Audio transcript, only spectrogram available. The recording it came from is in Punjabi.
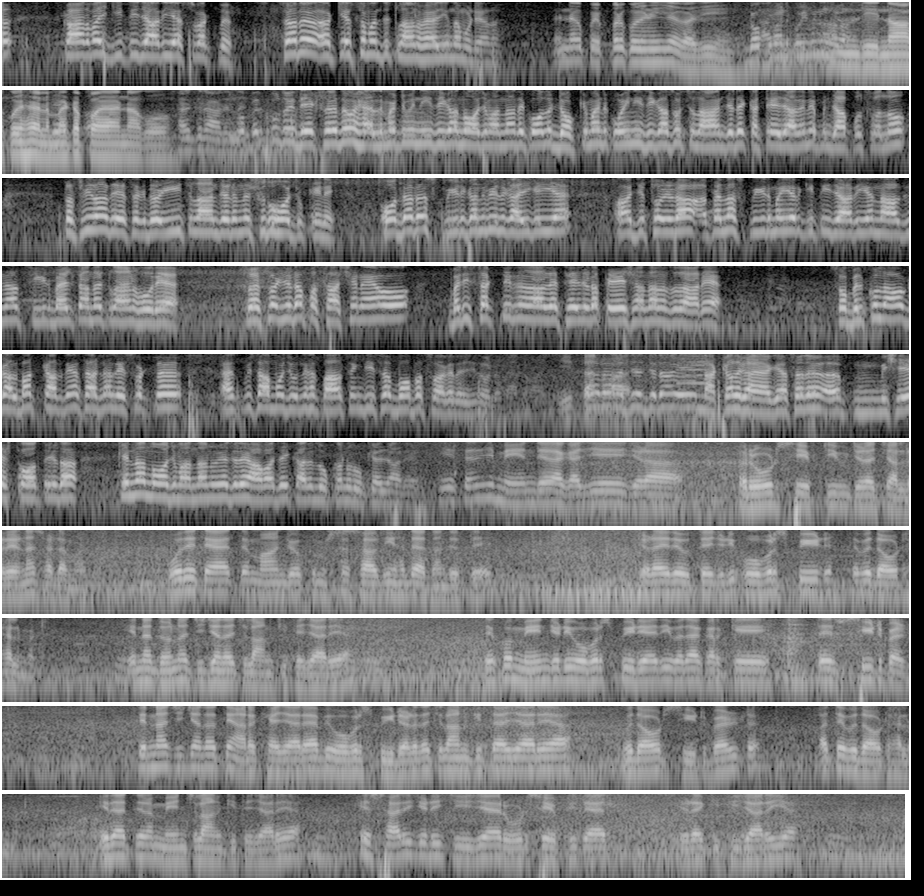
ਕਾਰਵਾਈ ਕੀਤੀ ਜਾ ਰਹੀ ਹੈ ਇਸ ਵਕਤ। ਸਰ ਕਿਸ ਸੰਬੰਧ ਚ ਚਲਾਨ ਹੋਇਆ ਜੀ ਇਹਨਾਂ ਮੁੰਡਿਆਂ ਦਾ? ਇਹਨਾਂ ਕੋਲ ਪੇਪਰ ਕੋਈ ਨਹੀਂ ਹੈਗਾ ਜੀ। ਡਾਕੂਮੈਂਟ ਕੋਈ ਵੀ ਨਹੀਂ ਹਾਂਜੀ ਨਾ ਕੋਈ ਹੈਲਮਟ ਪਾਇਆ ਨਾ ਕੋ ਬਿਲਕੁਲ ਤੁਸੀਂ ਦੇਖ ਸਕਦੇ ਹੋ ਹੈਲਮਟ ਵੀ ਨਹੀਂ ਸੀਗਾ ਨੌਜਵਾਨਾਂ ਦੇ ਕੋਲ ਡਾਕੂਮੈਂਟ ਕੋਈ ਨਹੀਂ ਸੀਗਾ ਸੋ ਚਲਾਨ ਜਿਹੜੇ ਕੱਟੇ ਜਾ ਰਹੇ ਨੇ ਪੰਜਾਬ ਪੁਲਿਸ ਵੱਲੋਂ। ਤਸਵੀਰਾਂ ਦੇਖ ਸਕਦੇ ਹੋ ਈ ਚਲਾਨ ਜਿਹੜੇ ਨੇ ਸ਼ੁਰੂ ਹੋ ਚੁੱਕੇ ਨੇ। ਉਹਦਾ ਤਾਂ ਸਪੀਡ ਗਨ ਵੀ ਲਗਾਈ ਗਈ ਹੈ ਅਹ ਜਿੱਥੋਂ ਜਿਹੜਾ ਪਹਿਲਾਂ ਸਪੀਡ ਮੈਜ਼ਰ ਕੀਤੀ ਜਾ ਰਹੀ ਹੈ ਨਾਲ ਦੀ ਨਾਲ ਸੀਟ ਬੈਲਟਾਂ ਦਾ ਚਲਾਨ ਹੋ ਰਿਹਾ ਹੈ। ਸੋ ਇਸ ਵਕਤ ਜਿਹੜਾ ਪ੍ਰਸ਼ਾਸਨ ਹੈ ਉਹ ਬੜੀ ਸਖਤੀ ਦੇ ਨਾਲ ਇੱਥੇ ਜਿਹੜਾ ਪੇਸ਼ ਆਉਂਦਾ ਨਜ਼ਰ ਆ ਰਿਹਾ ਹੈ। ਸੋ ਬਿਲਕੁਲ ਆਓ ਗੱਲਬਾਤ ਕਰਦੇ ਹਾਂ। ਸਾਡੇ ਨਾਲ ਇਸ ਵਕਤ ਐਸਪੀ ਸਾਹਿਬ ਮੌਜੂਦ ਨੇ। ਹਰਪਾਲ ਸਿੰਘ ਜੀ ਸਰ ਬਹੁਤ ਬਹੁਤ ਸਵਾਗਤ ਹੈ ਜੀ ਤੁਹਾਡਾ। ਜੀ ਸਰ ਅੱਜ ਜਿਹੜਾ ਇਹ ਨਾਕਾ ਲਗਾਇਆ ਗਿਆ ਸਰ ਵਿਸ਼ੇਸ਼ ਤੌਰ ਤੇ ਜਿਹੜਾ ਕਿੰਨਾ ਨੌਜਵਾਨਾਂ ਨੂੰ ਇਹ ਜਿਹੜੇ ਆਵਾਜਾਈ ਕਰਦੇ ਲੋਕਾਂ ਨੂੰ ਰੋਕਿਆ ਜਾ ਰਿਹਾ? ਇਸ ਤਰ੍ਹਾਂ ਜੀ ਮੇਨ ਜਿਹੜਾ ਹੈਗਾ ਜੀ ਇਹ ਜਿਹੜਾ ਰੋਡ ਸੇਫਟੀ ਜਿਹੜਾ ਚੱਲ ਰਿਹਾ ਨਾ ਸਾਡਾ ਮਨ ਉਹਦੇ ਤਹਿਤ ਮਾਨਯੋਗ ਕਮਿਸ਼ਨਰ ਸਾਹਿਬ ਦੀਆਂ ਹਦਾਇਤਾਂ ਦੇ ਉੱਤੇ ਜਿਹੜਾ ਇਹਦੇ ਉੱਤੇ ਜਿਹੜੀ ਓਵਰ ਸਪੀਡ ਤੇ ਵਿਦਆਊਟ ਹੈਲਮਟ ਇਹਨਾਂ ਦੋਨਾਂ ਚੀਜ਼ਾਂ ਦਾ ਚਲਾਨ ਕੀਤੇ ਜਾ ਰਿਹਾ। ਦੇਖੋ ਮੇਨ ਜਿਹੜੀ ਓਵਰ ਸਪੀਡ ਹੈ, ਇਹਦੀ ਵਜ੍ਹਾ ਕਰਕੇ ਤੇ ਸੀਟ ਬੈਲਟ ਤਿੰਨਾਂ ਚੀਜ਼ਾਂ ਦਾ ਧਿਆਨ ਰੱਖਿਆ ਜਾ ਰਿਹਾ ਵੀ ਓਵਰ ਸਪੀਡ ਵਾਲੇ ਦਾ ਚਲਾਨ ਕੀਤਾ ਜਾ ਰਿਹਾ ਵਿਦਆਊਟ ਸੀਟ ਬੈਲਟ ਅਤੇ ਵਿਦਆਊਟ ਹੈਲਮਟ ਇਹਦਾ ਤੇਰਾ ਮੇਨ ਚਲਾਨ ਕੀਤੇ ਜਾ ਰਹੇ ਆ। ਇਹ ਸਾਰੀ ਜਿਹੜੀ ਚੀਜ਼ ਹੈ ਰੋਡ ਸੇਫਟੀ ਤਹਿਤ ਜਿਹੜਾ ਕੀਤੀ ਜਾ ਰਹੀ ਆ।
